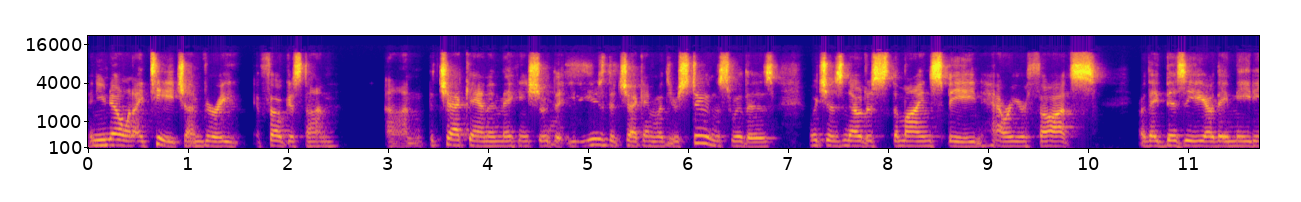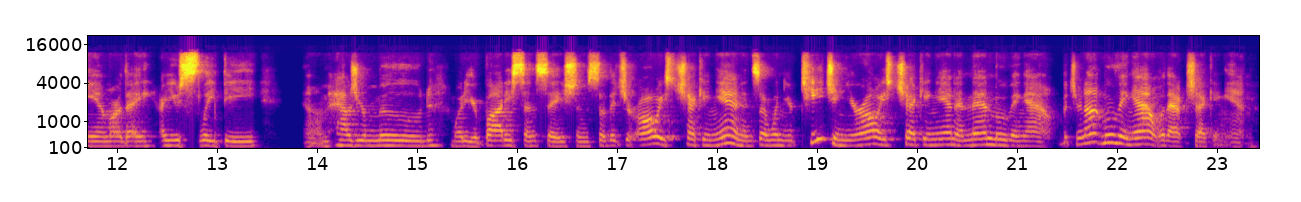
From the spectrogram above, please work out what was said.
and you mm-hmm. know when i teach i'm very focused on on the check-in and making sure yes. that you use the check-in with your students with is which is notice the mind speed how are your thoughts Are they busy? Are they medium? Are they are you sleepy? Um, how's your mood? What are your body sensations? So that you're always checking in. And so when you're teaching, you're always checking in and then moving out, but you're not moving out without checking in.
